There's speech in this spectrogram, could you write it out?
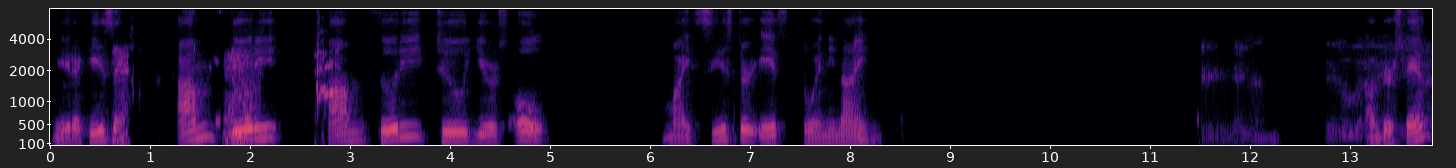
Mira, aquí dice, I'm 30, I'm 32 years old. My sister is 29. Understand?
